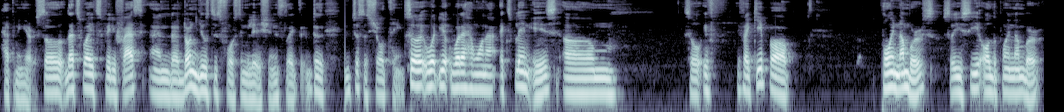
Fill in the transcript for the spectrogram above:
happening here. So that's why it's very fast and uh, don't use this for simulation. It's like it's just a short thing. So what you what i want to explain is um, so if if i keep uh, point numbers so you see all the point number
